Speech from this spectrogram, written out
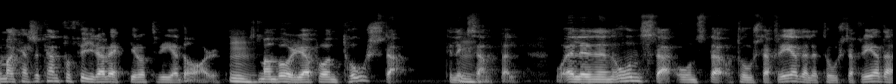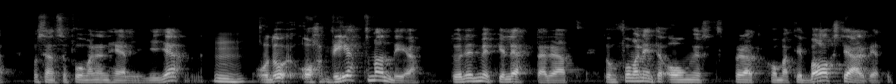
man kanske kan få fyra veckor och tre dagar. Mm. Så man börjar på en torsdag till mm. exempel. Mm. Eller en onsdag, onsdag, torsdag, fredag eller torsdag, fredag. Och sen så får man en helg igen. Mm. Och, då, och vet man det, då är det mycket lättare att då får man inte ångest för att komma tillbaks till arbetet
